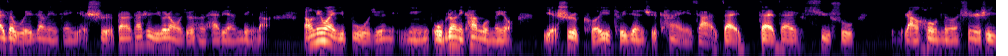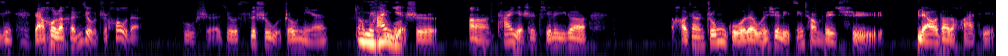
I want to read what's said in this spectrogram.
爱在午夜降临前也是，但是它是一个让我觉得很 happy ending 的。然后另外一部，我觉得你您我不知道你看过没有，也是可以推荐去看一下。在在在叙述，然后呢，甚至是已经然后了很久之后的故事，就四十五周年。哦，没看过。他也是啊，他也是提了一个，好像中国的文学里经常被去聊到的话题，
